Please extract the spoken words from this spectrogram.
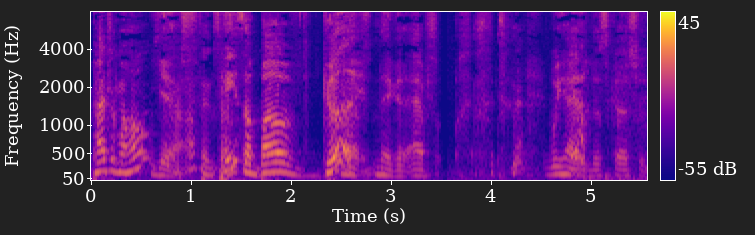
Patrick Mahomes? Yes. I think so. He's above good. Nigga, absolutely. we had a discussion.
